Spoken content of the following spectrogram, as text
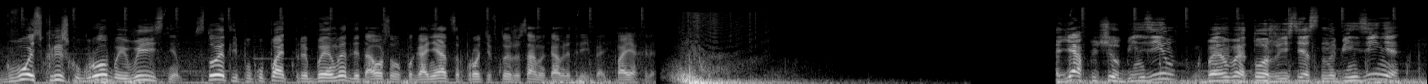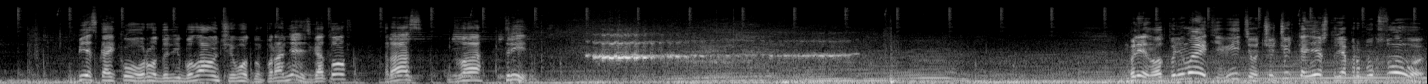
гвоздь в крышку гроба и выясним, стоит ли покупать BMW для того, чтобы погоняться против той же самой Camry 3.5. Поехали. Я включил бензин, BMW тоже, естественно, на бензине, без какого рода либо лаунча. Вот мы поравнялись, готов. Раз, два, три. Блин, вот понимаете, видите, вот чуть-чуть, конечно, я пробуксовываю,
